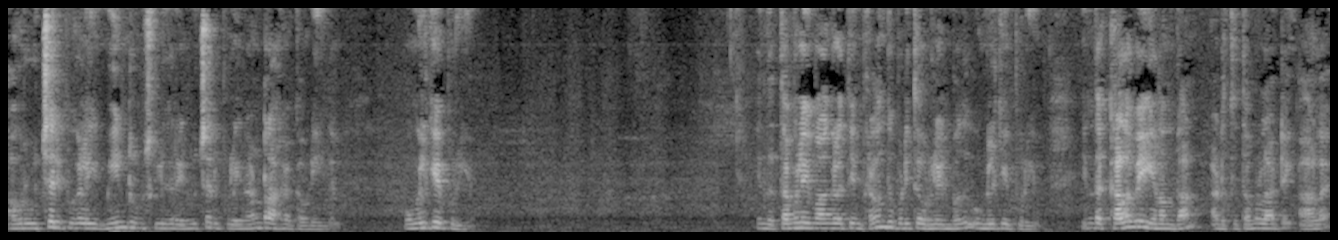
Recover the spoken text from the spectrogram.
அவர் உச்சரிப்புகளை மீண்டும் சொல்கிறேன் உச்சரிப்புகளை நன்றாக கவனியுங்கள். உங்களுக்கே புரியும். இந்த தமிழை மாங்கலத்தையும் கலந்து படித்தவர்கள் என்பது உங்களுக்கே புரியும். இந்த கலவை இனம்தான் அடுத்து தமிழ்நாட்டை ஆள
